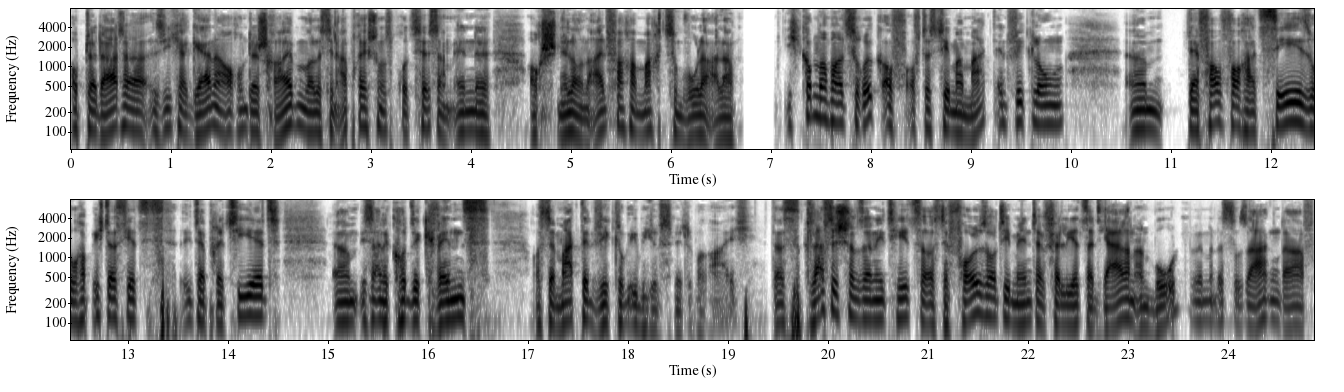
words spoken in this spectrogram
Optadata sicher gerne auch unterschreiben, weil es den Abrechnungsprozess am Ende auch schneller und einfacher macht zum Wohle aller. Ich komme nochmal zurück auf, auf das Thema Marktentwicklung. Ähm, der VVHC, so habe ich das jetzt interpretiert, ähm, ist eine Konsequenz aus der Marktentwicklung im Hilfsmittelbereich. Das klassische Sanitätshaus, der Vollsortimenter verliert seit Jahren an Boden, wenn man das so sagen darf.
